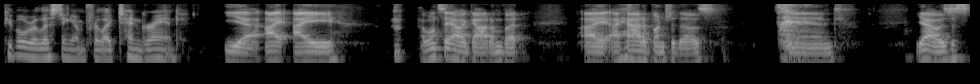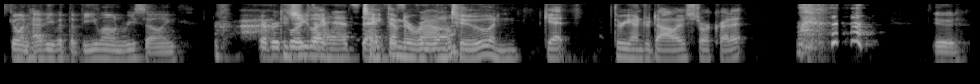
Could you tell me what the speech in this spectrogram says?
people were listing them for like ten grand. Yeah, I I I won't say how I got them, but I I had a bunch of those, and yeah, I was just going heavy with the Vlone reselling. Ever Did you like take them to some free round two and get three hundred dollars store credit? dude.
